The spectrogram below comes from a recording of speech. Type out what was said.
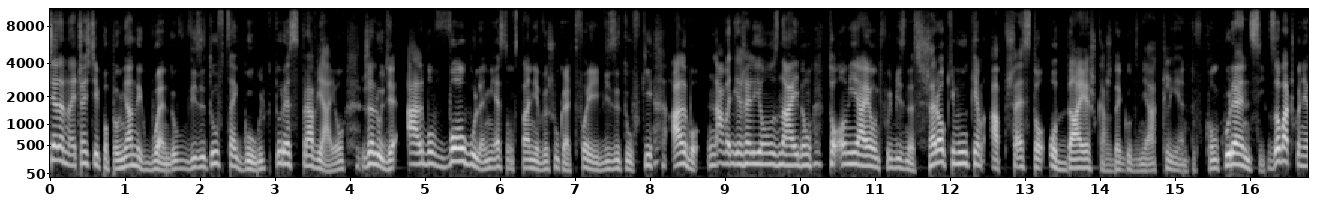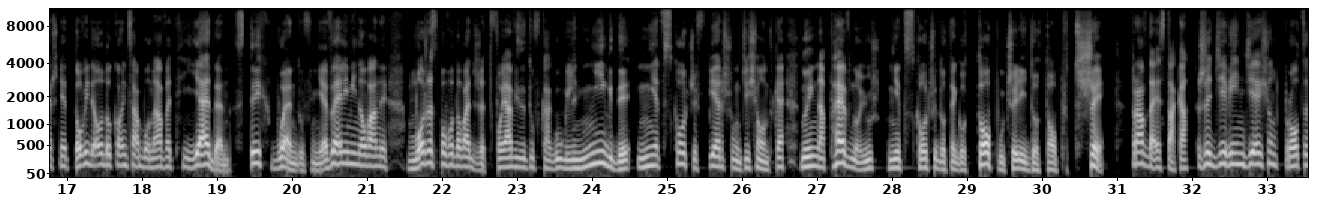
7 najczęściej popełnianych błędów w wizytówce Google, które sprawiają, że ludzie albo w ogóle nie są w stanie wyszukać Twojej wizytówki, albo nawet jeżeli ją znajdą, to omijają Twój biznes szerokim łukiem, a przez to oddajesz każdego dnia klientów konkurencji. Zobacz koniecznie to wideo do końca, bo nawet jeden z tych błędów niewyeliminowany może spowodować, że Twoja wizytówka Google nigdy nie wskoczy w pierwszą dziesiątkę, no i na pewno już nie wskoczy do tego topu, czyli do top 3. Prawda jest taka, że 90%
